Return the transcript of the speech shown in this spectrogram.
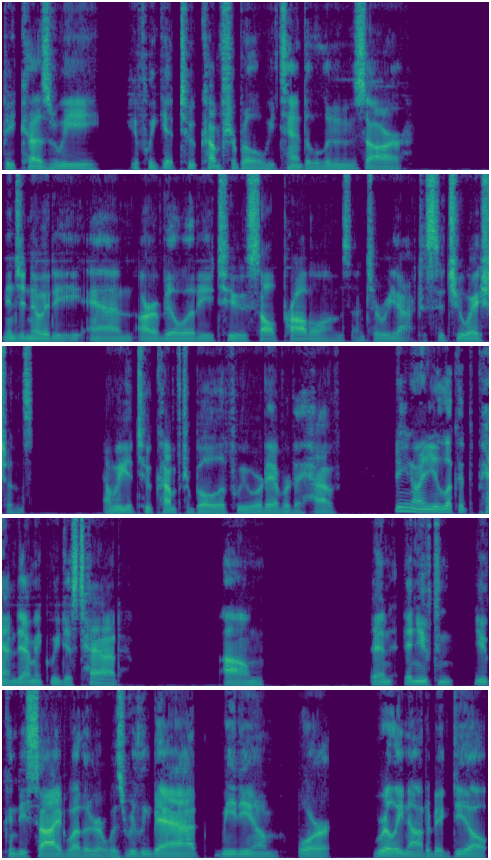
Because we if we get too comfortable we tend to lose our ingenuity and our ability to solve problems and to react to situations. And we get too comfortable if we were to ever to have you know you look at the pandemic we just had um and and you can you can decide whether it was really bad medium or really not a big deal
